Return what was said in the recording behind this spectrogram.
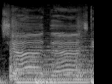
Each other's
